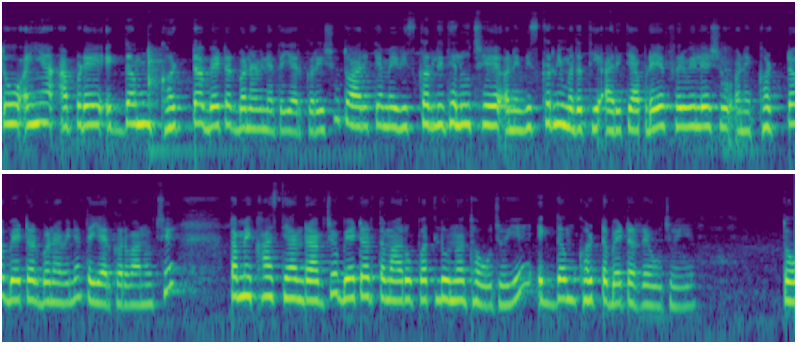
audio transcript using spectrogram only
તો અહીંયા આપણે એકદમ ઘટ્ટ બેટર બનાવીને તૈયાર કરીશું. તો આ રીતે મેં વિસ્કર લીધેલું છે અને વિસ્કરની મદદથી આ રીતે આપણે ફેરવી લેશું અને ઘટ્ટ બેટર બનાવીને તૈયાર કરવાનું છે. તમે ખાસ ધ્યાન રાખજો, બેટર તમારું પતલું ન થવું જોઈએ, એકદમ ઘટ્ટ બેટર રહેવું જોઈએ. તો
